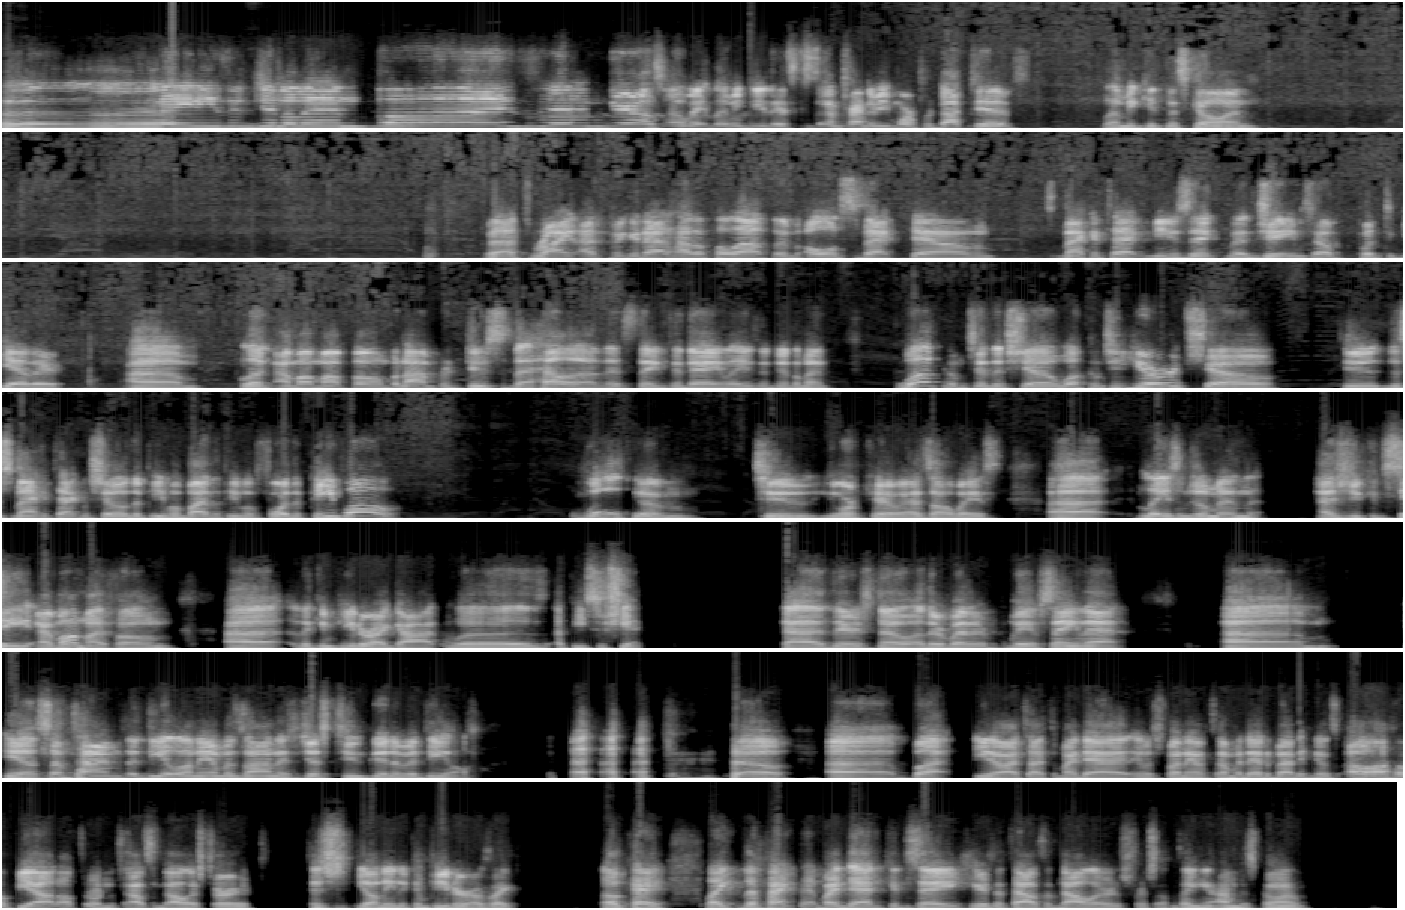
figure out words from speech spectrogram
Ladies and gentlemen, boys and girls. Oh, wait, let me do this because I'm trying to be more productive. Let me get this going. That's right. I figured out how to pull out the old SmackDown Smack Attack music that James helped put together. Um, look, I'm on my phone, but I'm producing the hell out of this thing today, ladies and gentlemen. Welcome to the show. Welcome to your show, to the Smack Attack, the show of the people, by the people, for the people. Welcome to your show, as always. Uh, ladies and gentlemen, as you can see, I'm on my phone. Uh, the computer I got was a piece of shit. Uh, there's no other way of saying that. Um, you know, sometimes a deal on Amazon is just too good of a deal. so, uh, but you know, I talked to my dad. It was funny. I was telling my dad about it. He goes, "Oh, I'll help you out. I'll throw in a thousand dollars to her since y'all need a computer." I was like, "Okay." Like the fact that my dad can say, "Here's a thousand dollars for something," I'm just going,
